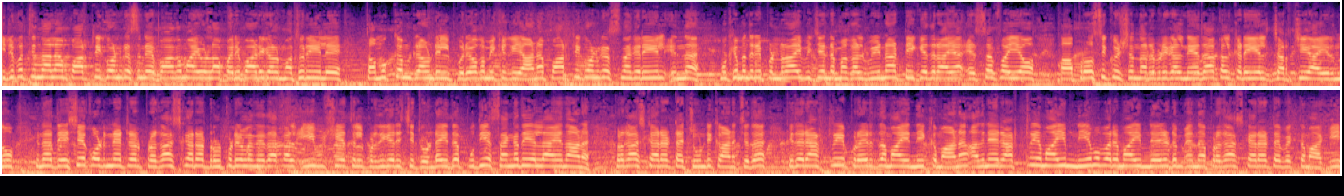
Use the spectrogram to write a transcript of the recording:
ഇരുപത്തിനാലാം പാർട്ടി കോൺഗ്രസിന്റെ ഭാഗമായുള്ള പരിപാടികൾ മധുരയിലെ തമുക്കം ഗ്രൗണ്ടിൽ പുരോഗമിക്കുകയാണ്. പാർട്ടി കോൺഗ്രസ് നഗരിയിൽ ഇന്ന് മുഖ്യമന്ത്രി പിണറായി വിജയന്റെ മകൾ വീണ ടിക്കെതിരായ S F I O prosecution നടപടികൾ നേതാക്കൾക്കിടയിൽ ചർച്ചയായിരുന്നു. ഇന്ന് ദേശീയ കോർഡിനേറ്റർ പ്രകാശ് കാരാട്ട് ഉൾപ്പെടെയുള്ള നേതാക്കൾ ഈ വിഷയത്തിൽ പ്രതികരിച്ചിട്ടുണ്ട്. ഇത് പുതിയ സംഗതിയല്ല എന്നാണ് പ്രകാശ് കാരാട്ട് ചൂണ്ടിക്കാണിച്ചത്. ഇത് രാഷ്ട്രീയ പ്രേരിതമായ നീക്കമാണ്. അതിനെ രാഷ്ട്രീയമായും നിയമപരമായും നേരിടും എന്ന് പ്രകാശ് കാരാട്ട് വ്യക്തമാക്കി.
